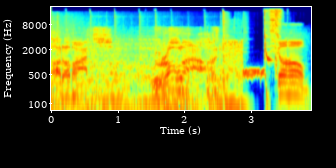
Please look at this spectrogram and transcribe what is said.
Autobots, roll out. Go home.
